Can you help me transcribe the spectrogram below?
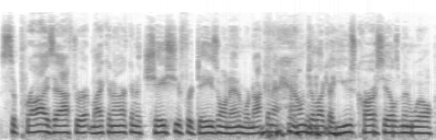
surprise after it. Mike and I aren't going to chase you for days on end. We're not going to hound you like a used car salesman will.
